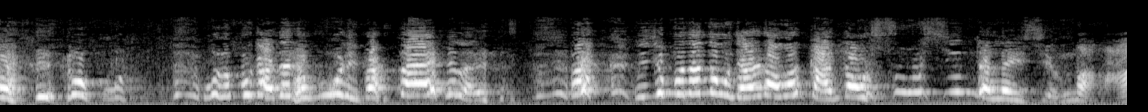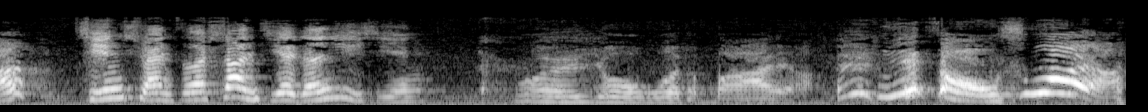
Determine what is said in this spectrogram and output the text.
哎呦我！我我都不敢在这屋里边待了。哎，你就不能弄点让我感到舒心的类型吗？啊？请选择善解人意型。哎呦，我的妈呀！你早说呀！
